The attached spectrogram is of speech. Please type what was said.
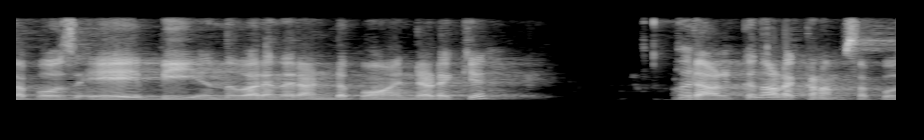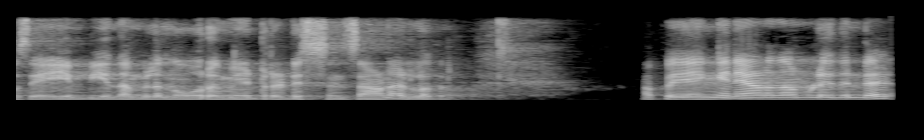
സപ്പോസ് എ ബി എന്ന് പറയുന്ന രണ്ട് പോയിന്റ് ഇടയ്ക്ക് ഒരാൾക്ക് നടക്കണം. സപ്പോസ് എയും ബിയും തമ്മിൽ നൂറ് മീറ്റർ ഡിസ്റ്റൻസ് ആണ് ഉള്ളത്. അപ്പോൾ എങ്ങനെയാണ് നമ്മൾ ഇതിന്റെ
